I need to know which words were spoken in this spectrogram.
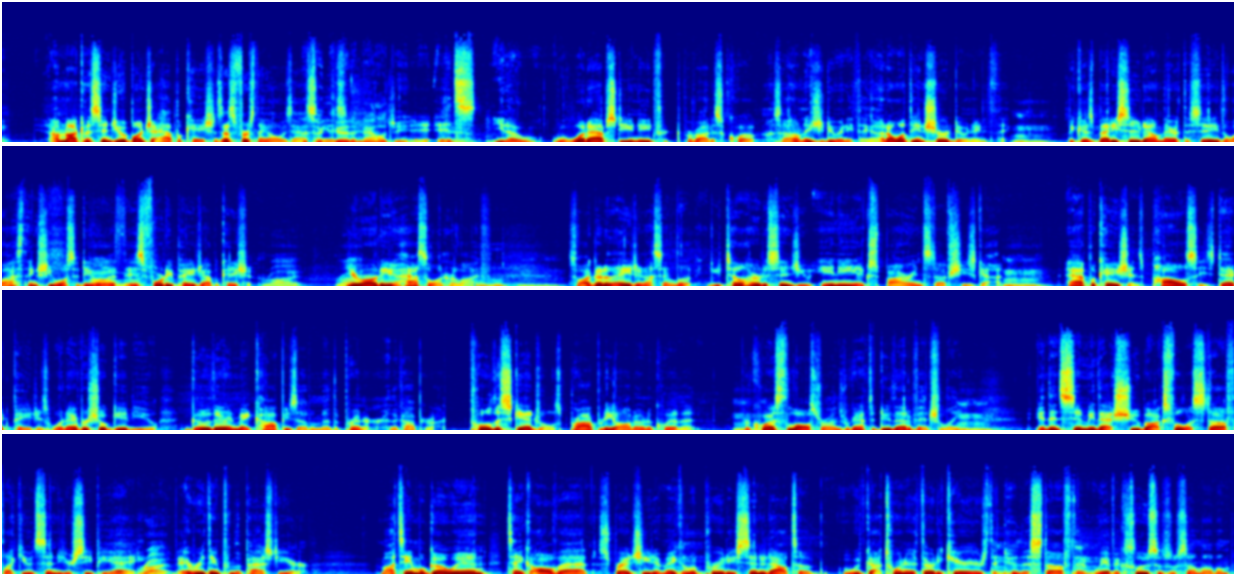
I'm not going to send you a bunch of applications. That's the first thing I always ask That's a good is, analogy. it's you know well what apps do you need for, to provide us a quote? So i don't need you to do anything. I don't want the insured doing anything. Mm-hmm. Because betty sue down there at the city the last thing she wants to deal Oh, with is 40 page application. Right right. You're already a hassle in her life. Mm-hmm. Mm-hmm. So i go to the agent i say look you tell her to send you any expiring stuff she's got. Applications policies deck pages whatever she'll give you go there and make copies of them at the printer and the copyright pull the schedules property auto and equipment. Mm. Request the loss runs. We're going to have to do that eventually. Mm-hmm. And then send me that shoebox full of stuff like you would send to your cpa Right. everything from the past year. My team will go in, take all that, spreadsheet it, make it look mm-hmm. pretty, send it out to. We've got twenty or thirty carriers that do mm-hmm. this stuff. That we have exclusives with some of them,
